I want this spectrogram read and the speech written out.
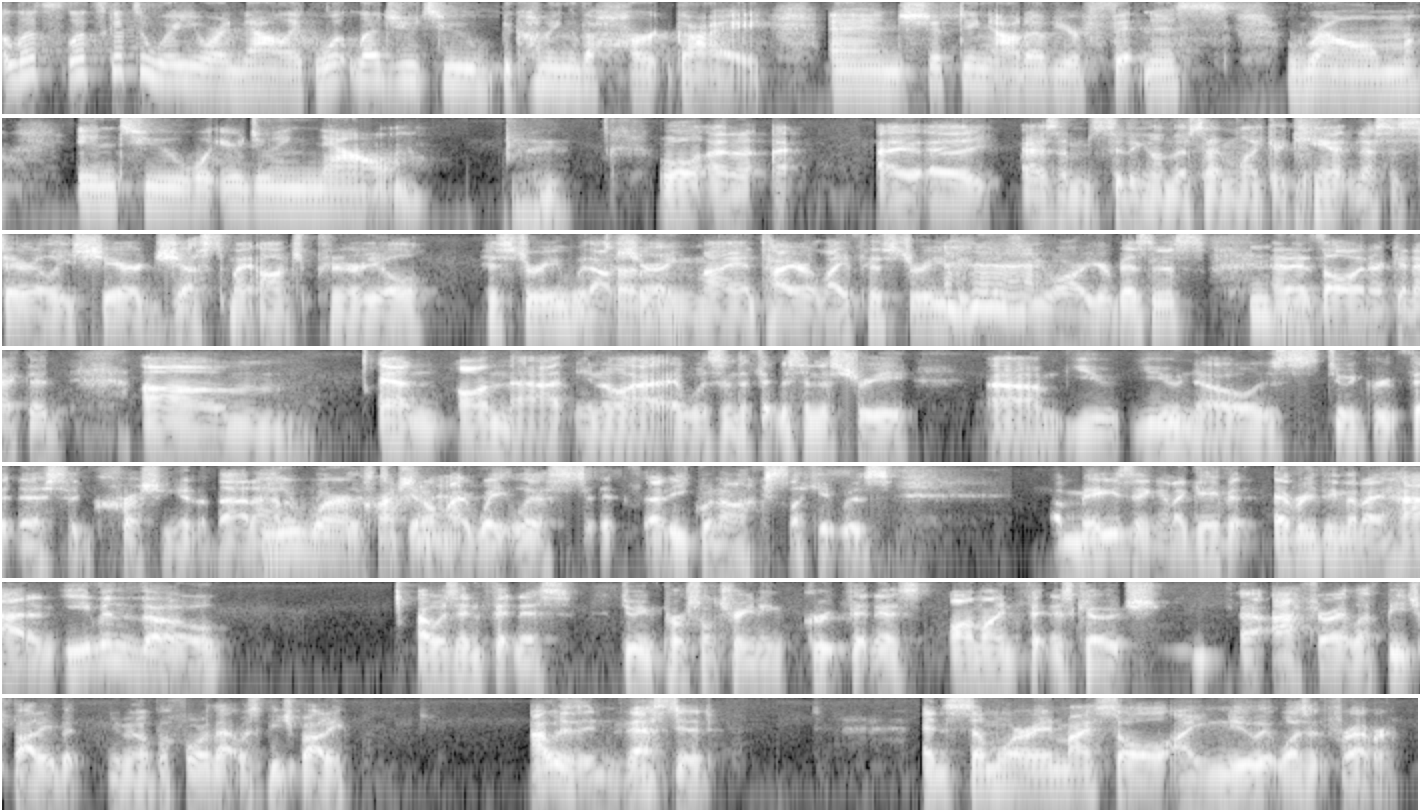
let's let's get to where you are now like what led you to becoming the heart guy and shifting out of your fitness realm into what you're doing now mm-hmm. well and I, I, I as i'm sitting on this i'm like i can't necessarily share just my entrepreneurial history without totally. sharing my entire life history because you are your business mm-hmm. and it's all interconnected um and on that you know I, I was in the fitness industry um, you you know is doing group fitness and crushing it at that. I had you a were crushing to get on my wait list at, at Equinox. Like it was amazing, and I gave it everything that I had. And even though I was in fitness, doing personal training, group fitness, online fitness coach uh, after I left Beachbody, but you know before that was Beachbody, I was invested, and somewhere in my soul, I knew it wasn't forever.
